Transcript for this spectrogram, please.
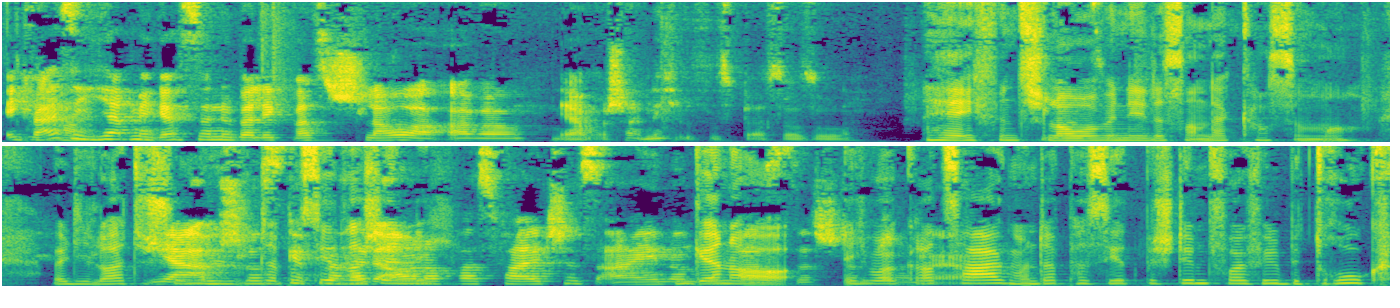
Ich weiß nicht, ich habe mir gestern überlegt, was ist schlauer, aber ja, wahrscheinlich ist es besser so. Hey, ich find's schlauer, wenn die das an der Kasse machen. Weil die Leute schimmeln, ja, am Schluss da passiert halt auch noch was Falsches ein. Und genau, ich wollte gerade ja. sagen, und da passiert bestimmt voll viel Betrug.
